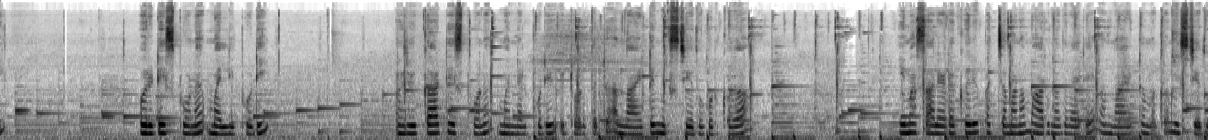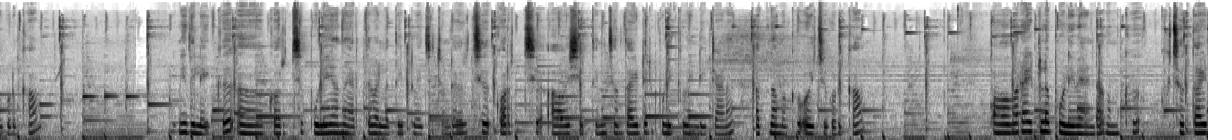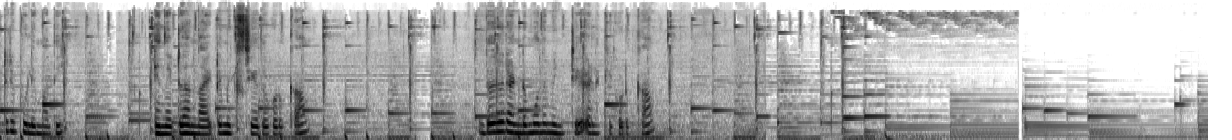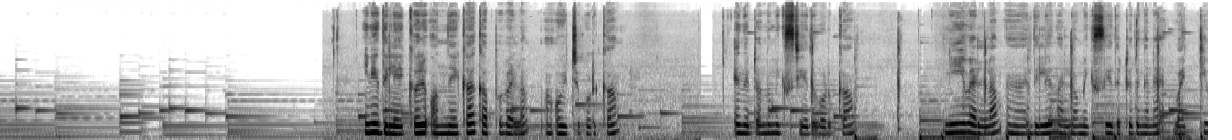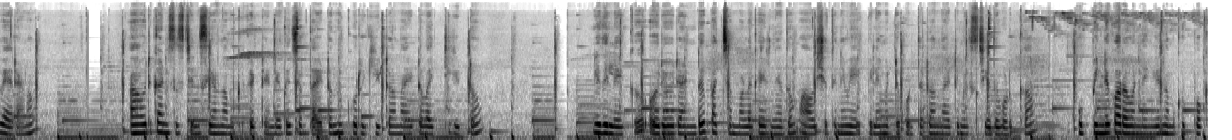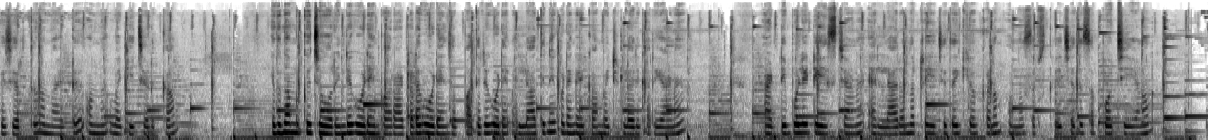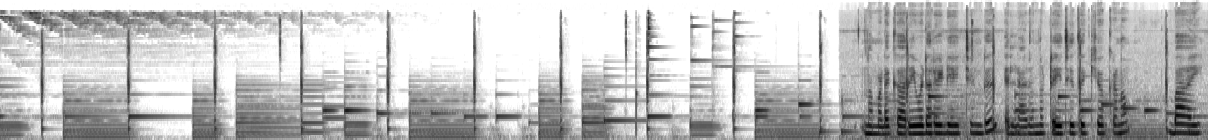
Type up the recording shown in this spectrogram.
ഒരു ടീസ്പൂണ് മല്ലിപ്പൊടി ഒരു കാ ടീസ്പൂണ് മഞ്ഞൾപ്പൊടി ഇട്ട് കൊടുത്തിട്ട് നന്നായിട്ട് മിക്സ് ചെയ്ത് കൊടുക്കുക. ഈ മസാലയുടെ ഒക്കെ ഒരു പച്ചമണം മാറുന്നത് വരെ നന്നായിട്ട് നമുക്ക് മിക്സ് ചെയ്ത് കൊടുക്കാം. ഇനി ഇതിലേക്ക് കുറച്ച് പുളി ഞാൻ നേരത്തെ വെള്ളത്തിൽ ഇട്ട് വെച്ചിട്ടുണ്ട് കുറച്ച് ആവശ്യത്തിന് ചെറുതായിട്ടൊരു പുളിക്ക് വേണ്ടിയിട്ടാണ് അത് നമുക്ക് ഒഴിച്ചു കൊടുക്കാം. ഓവറായിട്ടുള്ള പുളി വേണ്ട നമുക്ക് ചെറുതായിട്ടൊരു പുളി മതി. എന്നിട്ട് നന്നായിട്ട് മിക്സ് ചെയ്ത് കൊടുക്കാം. ഇതൊരു രണ്ട് മൂന്ന് മിനിറ്റ് ഇളക്കി കൊടുക്കാം. ഇനി ഇതിലേക്ക് ഒരു ഒന്നേക്കാൽ കപ്പ് വെള്ളം ഒഴിച്ചു കൊടുക്കാം. എന്നിട്ടൊന്ന് മിക്സ് ചെയ്ത് കൊടുക്കാം. ഇനി ഈ വെള്ളം ഇതിൽ നല്ല മിക്സ് ചെയ്തിട്ട് ഇതിങ്ങനെ വറ്റി വരണം. ആ ഒരു കൺസിസ്റ്റൻസിയാണ് നമുക്ക് കിട്ടേണ്ടത്. ചെറുതായിട്ടൊന്ന് കുറുക്കിയിട്ട് നന്നായിട്ട് വറ്റി കിട്ടും. ഇതിലേക്ക് ഒരു രണ്ട് പച്ചമുളക് അരിഞ്ഞതും ആവശ്യത്തിന് വേപ്പിലയും ഇട്ട് കൊടുത്തിട്ട് നന്നായിട്ട് മിക്സ് ചെയ്ത് കൊടുക്കാം. ഉപ്പിന്റെ കുറവുണ്ടെങ്കിൽ നമുക്ക് ഉപ്പൊക്കെ ചേർത്ത് നന്നായിട്ട് ഒന്ന് വറ്റിച്ചെടുക്കാം. ഇത് നമുക്ക് ചോറിന്റെ കൂടെയും പൊറാട്ടയുടെ കൂടെയും ചപ്പാത്തിയുടെ കൂടെയും എല്ലാത്തിന്റെയും കൂടെയും കഴിക്കാൻ പറ്റിയിട്ടുള്ള ഒരു കറിയാണ്. അടിപൊളി ടേസ്റ്റാണ്. എല്ലാവരും ഒന്ന് ട്രൈ ചെയ്ത് വെക്കണം ഒന്ന് സബ്സ്ക്രൈബ് ചെയ്ത് സപ്പോർട്ട് ചെയ്യണം. നമ്മുടെ കറി ഇവിടെ റെഡി ആയിട്ടുണ്ട്. എല്ലാവരും ഒന്ന് ട്രൈ ചെയ്ത് വെക്കണം ബായ്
